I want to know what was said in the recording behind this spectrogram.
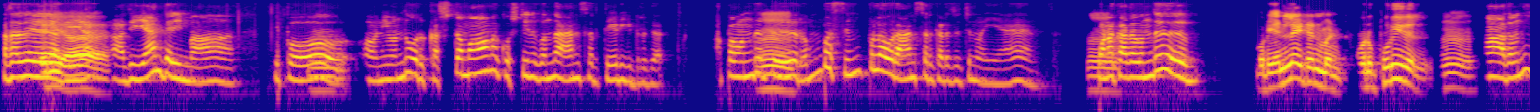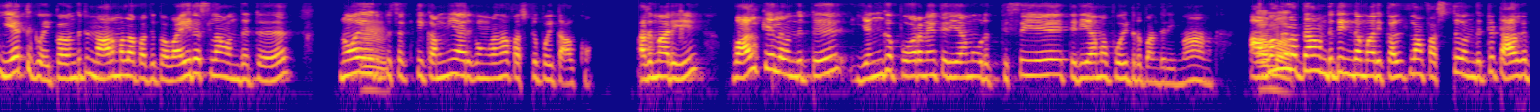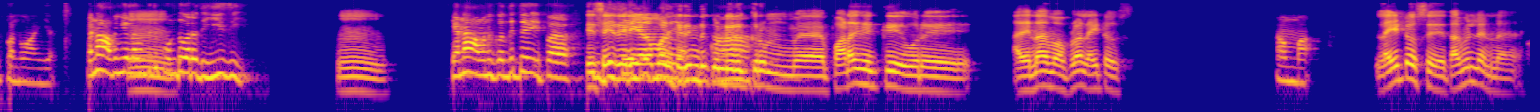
அதாவது அது? ஏன் தெரியுமா? இப்போ நீ வந்து ஒரு கஷ்டமான கொஸ்டினுக்கு வந்து ஆன்சர் தேடிக்கிட்டு இருக்க. அப்ப வந்துட்டு ம். ரொம்ப சிம்பிளா ஒரு ஆன்சர் கிடைச்சிச்சுன்னு வையேன். உனக்கு அதை வந்து ஒரு என்லைட்டன்மெண்ட் ஒரு புரிதல். அதை வந்து ஏத்துக்குவ இப்ப வந்துட்டு நார்மலா பார்த்து இப்ப வைரஸ்லாம் வந்துட்டு நோய். எதிர்ப்பு சக்தி கம்மியா இருக்கவங்கள தான் ஃபர்ஸ்ட் போய் தாக்கும். அது மாதிரி வாழ்க்கையில வந்துட்டு எங்க போறனே தெரியாம ஒரு திசையே தெரியாம போயிட்டு இருப்பான் தெரியுமா? அவங்கள தான் வந்துட்டு இந்த மாதிரி கல்ட்லாம் ஃபர்ஸ்ட் வந்துட்டு டார்கெட் பண்ணுவாங்க. ஏன்னா அவங்கள வந்துட்டு. கொண்டு வர்றது ஈஸி ஏன்னா அவனுக்கு வந்துட்டு இப்ப திசை தெரியாமல் தெரிந்து? கொண்டிருக்கும் படகுக்கு ஒரு அது என்ன மாப்பிள லைட் ஹவுஸ் ஆமா. லைட் ஹவுஸ் தமிழ்ல என்ன?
